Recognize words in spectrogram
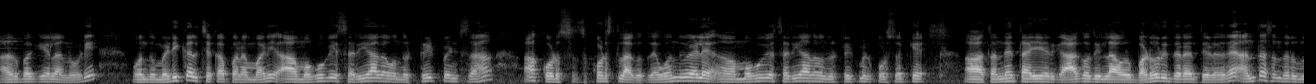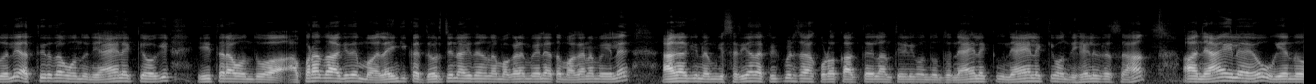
ಅದ್ರ ಬಗ್ಗೆ ಎಲ್ಲ ನೋಡಿ ಒಂದು ಮೆಡಿಕಲ್ ಚೆಕಪ್ಪನ್ನು ಮಾಡಿ, ಆ ಮಗುಗೆ ಸರಿಯಾದ ಒಂದು ಟ್ರೀಟ್ಮೆಂಟ್ ಸಹ, ಆ, ಕೊಡಿಸ್ ಕೊಡಿಸಲಾಗುತ್ತದೆ. ಒಂದು ವೇಳೆ ಮಗುಗೆ ಸರಿಯಾದ ಒಂದು ಟ್ರೀಟ್ಮೆಂಟ್ ಕೊಡಿಸೋಕ್ಕೆ ಆ, ತಂದೆ ತಾಯಿಯರಿಗೆ ಆಗೋದಿಲ್ಲ, ಅವರು ಬಡವರಿದ್ದಾರೆ ಅಂತ ಹೇಳಿದ್ರೆ ಅಂಥ ಸಂದರ್ಭದಲ್ಲಿ ಹತ್ತಿರದ ಒಂದು ನ್ಯಾಯಾಲಯಕ್ಕೆ ಹೋಗಿ ಈ ಥರ ಒಂದು ಅಪರಾಧ ಆಗಿದೆ ಲೈಂಗಿಕ ದೌರ್ಜನ್ಯ ಆಗಿದೆ ನನ್ನ ಮಗಳ ಮೇಲೆ ಅಥವಾ ಮಗನ ಮೇಲೆ. ಹಾಗಾಗಿ ನಮಗೆ ಸರಿಯಾದ ಟ್ರೀಟ್ಮೆಂಟ್ ಸಹ ಕೊಡೋಕ್ಕಾಗ್ತಾ ಇಲ್ಲ ಅಂತೇಳಿ ಒಂದು ಒಂದು ನ್ಯಾಯಾಲಯಕ್ಕೆ ನ್ಯಾಯಾಲಯಕ್ಕೆ ಒಂದು ಹೇಳಿದರೆ ಸಹ ಆ ನ್ಯಾಯಾಲಯವು ಏನು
